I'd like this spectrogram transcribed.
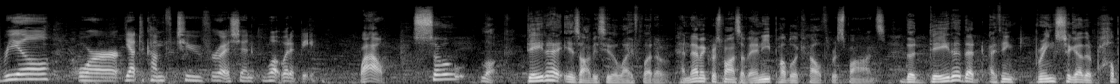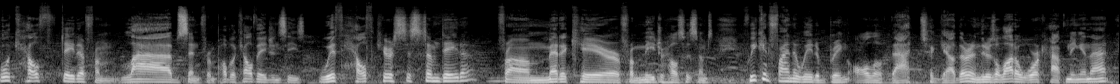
real or yet to come to fruition, what would it be? Wow. So, look, data is obviously the lifeblood of pandemic response, of any public health response. The data that I think brings together public health data from labs and from public health agencies with healthcare system data from Medicare, from major health systems, if we can find a way to bring all of that together, and there's a lot of work happening in that,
